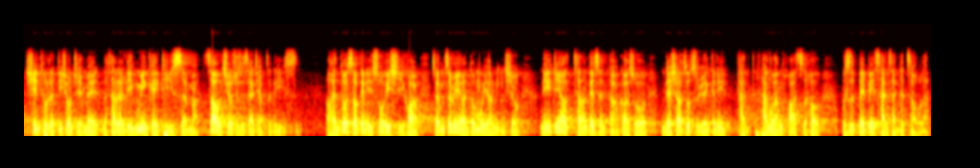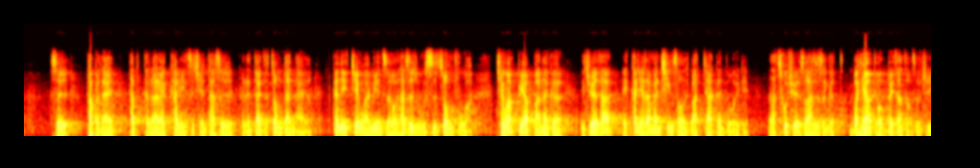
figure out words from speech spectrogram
信徒的弟兄姐妹，那他的灵命可以提升嘛。造就就是在讲这个意思啊。很多时候跟你说一席话，所以我们这边有很多牧羊领袖，你一定要常常跟神祷告说，你的小组组员跟你谈谈完话之后，不是悲悲惨惨的走了，是他本来他可能来看你之前，他是可能带着重担来了。跟你见完面之后，他是如释重负啊！千万不要把那个你觉得他哎看起来他蛮轻松的，把他加更多一点。那他出去的时候，他是整个弯腰驼背这样走出去，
